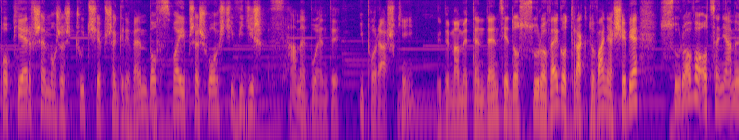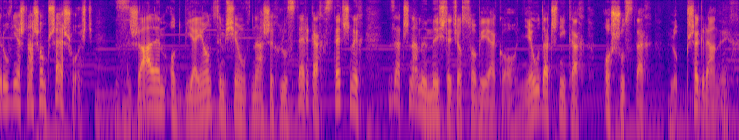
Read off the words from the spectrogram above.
Po pierwsze, możesz czuć się przegrywem, bo w swojej przeszłości widzisz same błędy i porażki. Gdy mamy tendencję do surowego traktowania siebie, surowo oceniamy również naszą przeszłość. Z żalem odbijającym się w naszych lusterkach wstecznych zaczynamy myśleć o sobie jako o nieudacznikach, oszustach lub przegranych.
